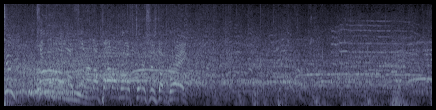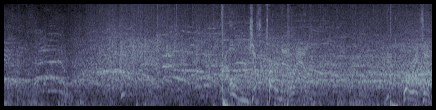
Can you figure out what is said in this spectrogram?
the foot on the bottom rope forces the break. Turn that around. We're reaching a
